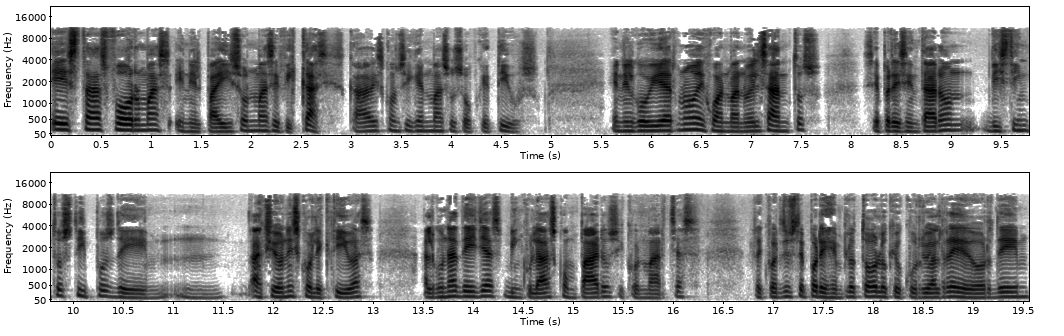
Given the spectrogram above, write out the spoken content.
estas formas en el país son más eficaces, cada vez consiguen más sus objetivos. En el gobierno de Juan Manuel Santos se presentaron distintos tipos de mm, acciones colectivas, algunas de ellas vinculadas con paros y con marchas. Recuerde usted, por ejemplo, todo lo que ocurrió alrededor de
